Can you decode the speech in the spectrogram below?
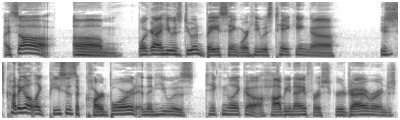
I saw um one guy he was doing basing where he was taking uh he was just cutting out like pieces of cardboard and then he was taking like a hobby knife or a screwdriver and just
